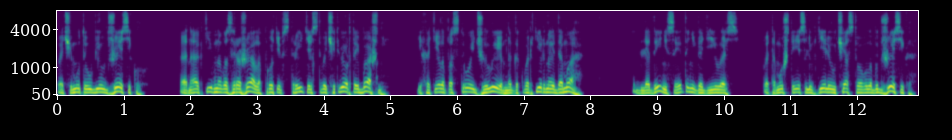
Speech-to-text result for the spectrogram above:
почему ты убил Джессику. Она активно возражала против строительства четвертой башни и хотела построить жилые многоквартирные дома. Для Денниса это не годилось, потому что если в деле участвовала бы Джессика,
